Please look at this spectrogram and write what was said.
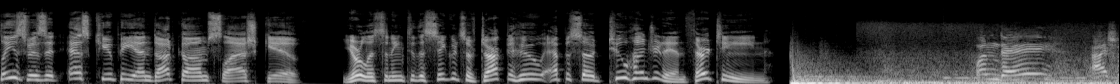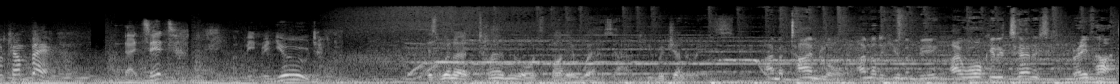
please visit sqpn.com slash give. You're listening to The Secrets of Doctor Who, episode 213. One day, I shall come back. That's it. I've been renewed. is when a Time Lord's body wears out, he regenerates. I'm a Time Lord. I'm not a human being. I walk in eternity. Braveheart.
